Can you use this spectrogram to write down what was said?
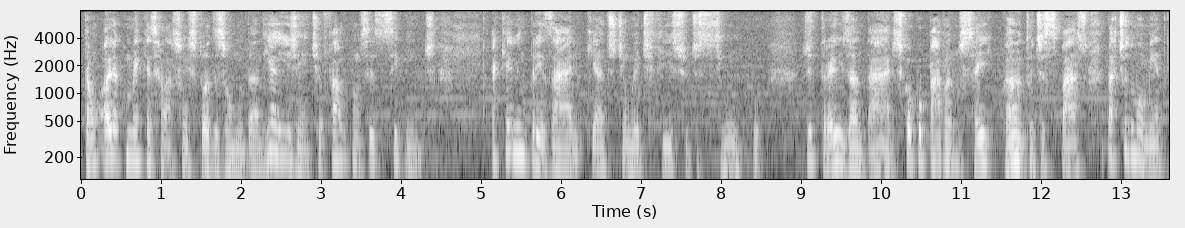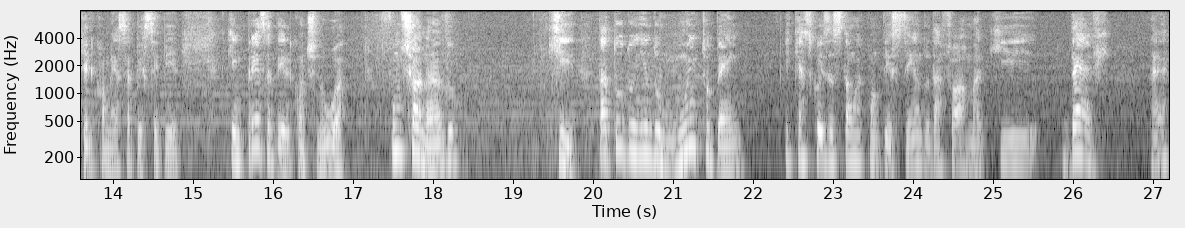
Então, olha como é que as relações todas vão mudando. E aí, gente, eu falo com vocês o seguinte: aquele empresário que antes tinha um edifício de cinco, de três andares, que ocupava não sei quanto de espaço, a partir do momento que ele começa a perceber que a empresa dele continua funcionando, que está tudo indo muito bem e que as coisas estão acontecendo da forma que deve, né?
